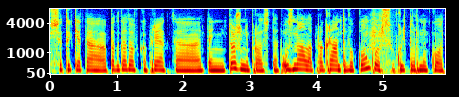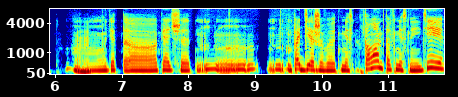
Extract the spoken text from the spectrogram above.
Все-таки это подготовка проекта, это не, тоже непросто. Узнала про грантовый конкурс «Культурный код». Угу. Где-то, опять же, поддерживают местных талантов, местные идеи.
